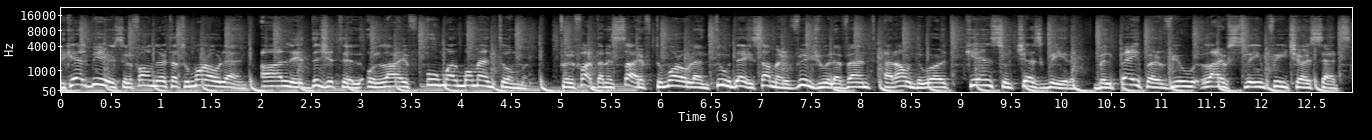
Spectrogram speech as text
Mikael Beers, il-founder ta' Tomorrowland, qal li d-diġital u l-live huma l-momentum. Fil-fatt dan is-sajf Tomorrowland Two Day Summer Visual Event Around the World kien suċċess kbir, bil-pay-per-view live stream feature sets,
